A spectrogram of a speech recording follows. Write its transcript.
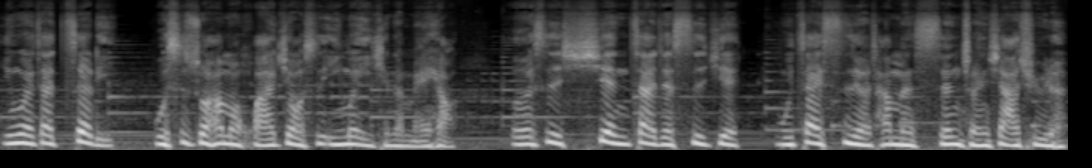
因为在这里不是说他们怀旧是因为以前的美好，而是现在的世界不再适合他们生存下去了。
